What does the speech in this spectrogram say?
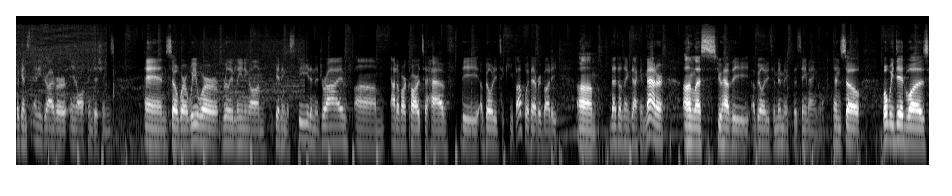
against any driver in all conditions. And so where we were really leaning on getting the speed and the drive um, out of our car to have the ability to keep up with everybody, um, that doesn't exactly matter unless you have the ability to mimic the same angle. And so what we did was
